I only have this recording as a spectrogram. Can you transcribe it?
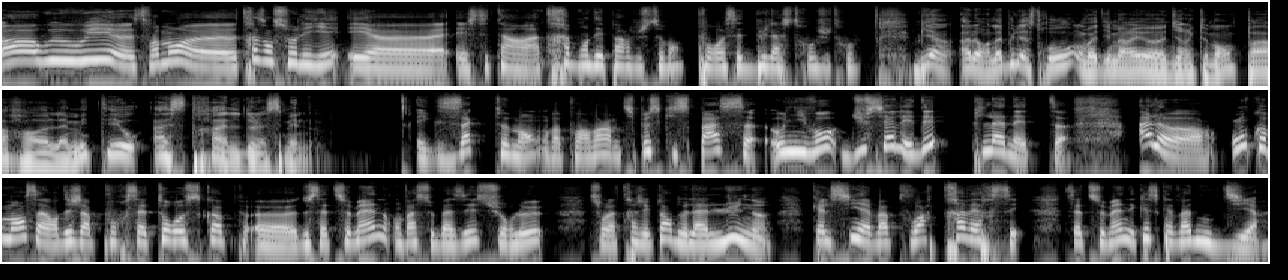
Oh oui oui, oui, euh, c'est vraiment euh, très ensoleillé et, euh, et c'était un, un très bon départ justement pour euh, cette bulle astro, je trouve. Bien, alors la bulle astro, on va démarrer euh, directement par la météo astrale de la semaine. Exactement, on va pouvoir voir un petit peu ce qui se passe au niveau du ciel et des planètes. Alors, on commence alors déjà pour cet horoscope euh, de cette semaine, on va se baser sur le sur la trajectoire de la lune. Quel signe elle va pouvoir traverser cette semaine et qu'est-ce qu'elle va nous dire?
